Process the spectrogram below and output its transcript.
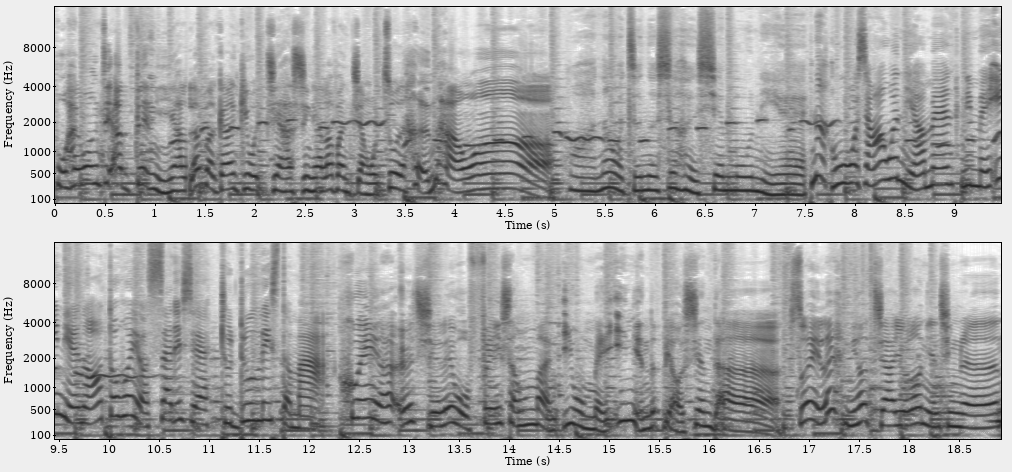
我还忘记 update 你呀，老板刚刚给我加薪啊，老板讲我做的很好啊。哇，那我真的是很羡慕你哎。那我想要问你啊，Man，你每一年哦都会有 set 一些 to do list 的吗？会啊，而且嘞，我非常满意我每一年的表现的。所以嘞，你要加油喽，年轻人。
